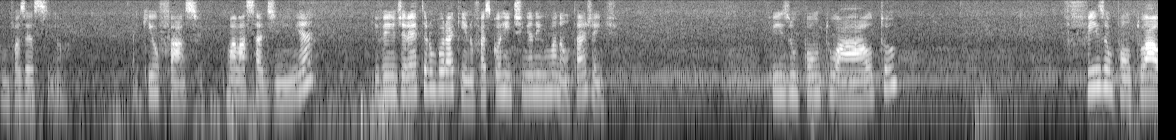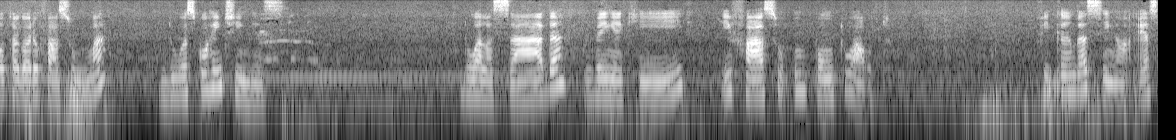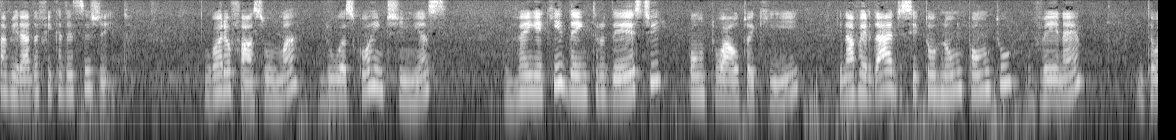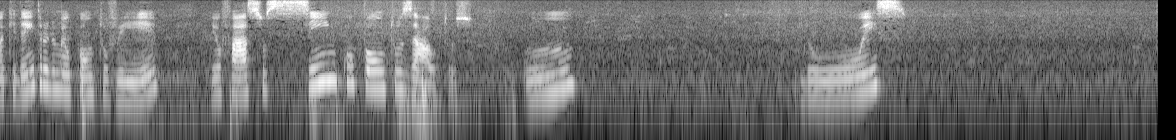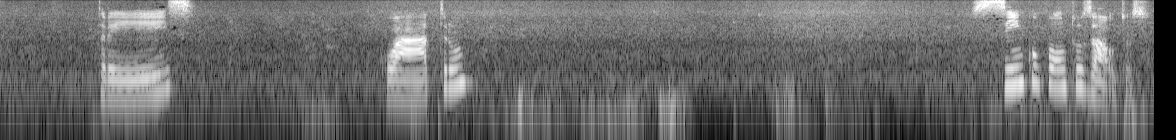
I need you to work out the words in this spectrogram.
Vamos fazer assim, ó. Aqui eu faço uma laçadinha e venho direto no buraquinho, não faz correntinha nenhuma não, tá, gente? Fiz um ponto alto. Fiz um ponto alto, agora eu faço uma, duas correntinhas. Dou a laçada, venho aqui e faço um ponto alto. Ficando assim, ó, essa virada fica desse jeito. Agora eu faço uma, duas correntinhas, venho aqui dentro deste ponto alto aqui, que na verdade se tornou um ponto V, né? Então, aqui dentro do meu ponto V, eu faço cinco pontos altos. Um, dois, três, quatro, cinco pontos altos.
